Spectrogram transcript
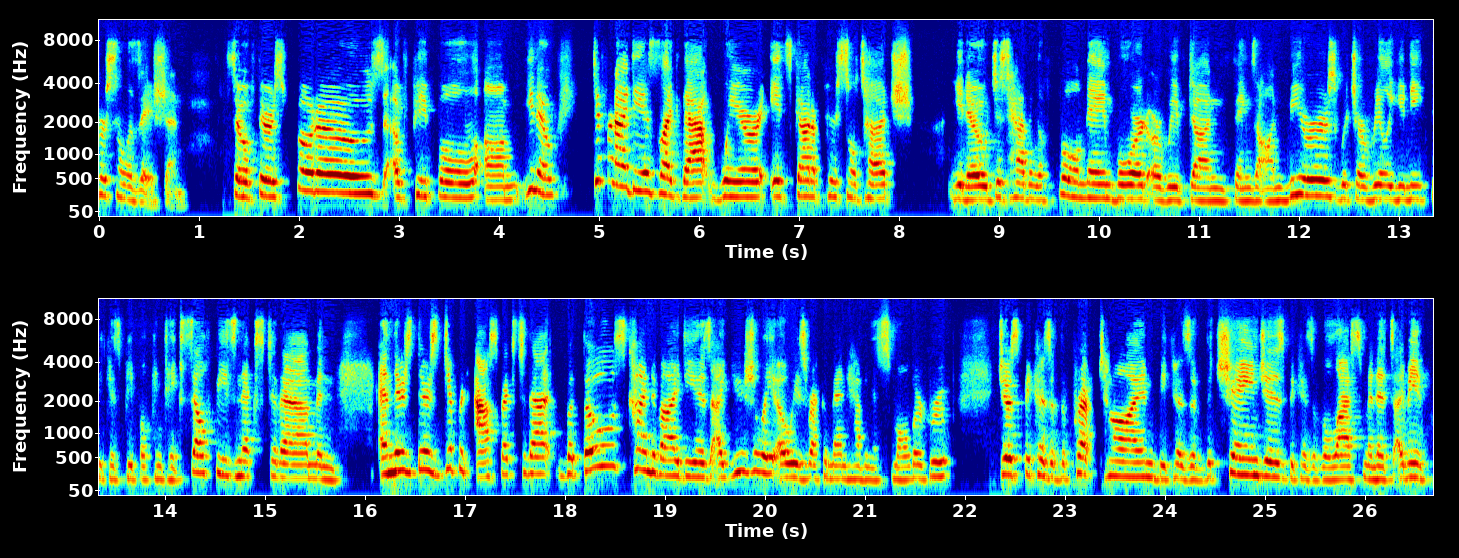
personalization. So if there's photos of people, um, you know, different ideas like that where it's got a personal touch, you know, just having a full name board, or we've done things on mirrors, which are really unique because people can take selfies next to them, and and there's there's different aspects to that. But those kind of ideas, I usually always recommend having a smaller group, just because of the prep time, because of the changes, because of the last minutes. I mean,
